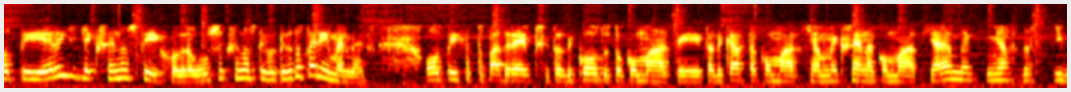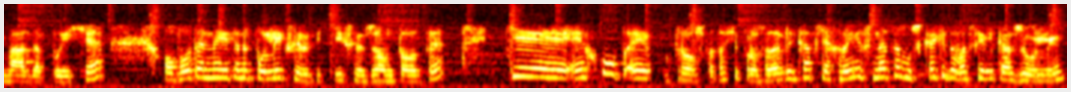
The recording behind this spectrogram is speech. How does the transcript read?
ότι έλεγε και ξένο στίχο, τραγουδούσε ξένο στίχο και δεν το περίμενες. Ότι θα το παντρέψει το δικό του το κομμάτι, τα δικά του τα κομμάτια με ξένα κομμάτια, με μια φανταστική μπάντα που είχε. Οπότε ναι, ήταν πολύ εξαιρετική η σεζόν τότε. Και έχω ε, πρόσφατα, όχι πρόσφατα, πριν κάποια χρόνια συνάντησα μουσικά και τον Βασίλη Καζούλη,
